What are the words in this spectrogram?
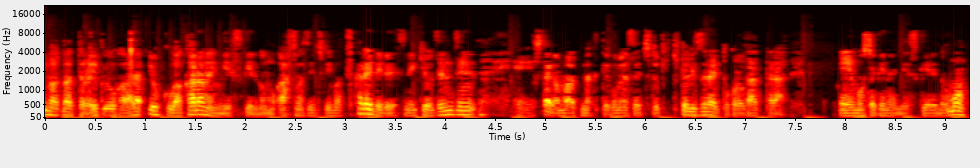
今だったらよくよくわからないんですけれども、あ、すいません。ちょっと今疲れててですね、今日全然、えー、舌が回ってなくてごめんなさい。ちょっと聞き取りづらいところがあったら、えー、申し訳ないんですけれども、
